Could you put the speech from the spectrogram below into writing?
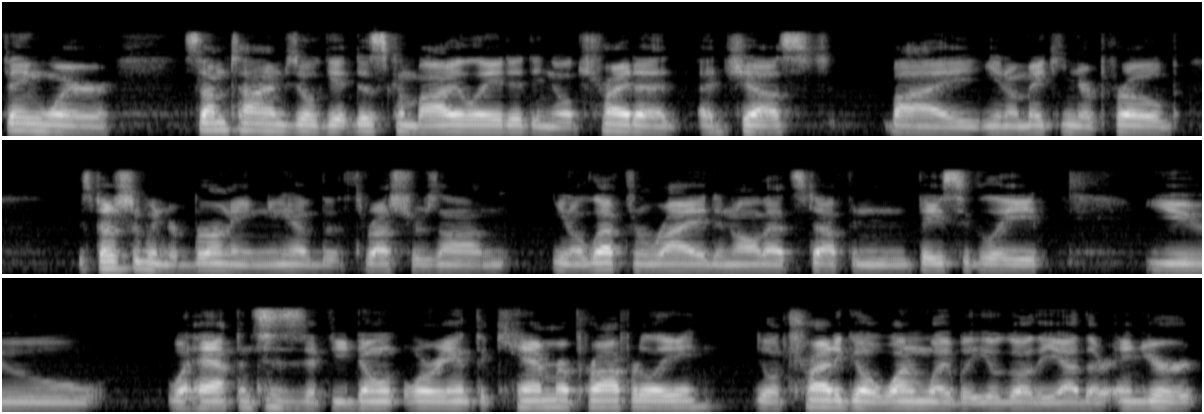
thing where sometimes you'll get discombobulated and you'll try to adjust by you know making your probe, especially when you're burning, and you have the thrusters on, you know, left and right and all that stuff, and basically you what happens is if you don't orient the camera properly, you'll try to go one way but you'll go the other, and your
